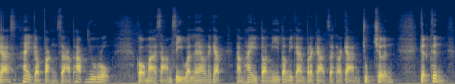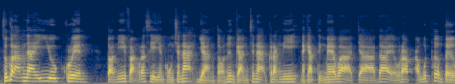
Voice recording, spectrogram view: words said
ก๊าซให้กับฝั่งสหภาพยุโรปก็มา 3-4 วันแล้วนะครับ ทำให้ตอนนี้ต้องมีการประกาศสถานการณ์ฉุกเฉินเกิดขึ้น สงครามในยูเครนตอนนี้ฝั่งรัสเซียยังคงชนะอย่างต่อเนื่องการชนะครั้งนี้นะครับถึงแม้ว่าจะได้รับอาวุธเพิ่มเติม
